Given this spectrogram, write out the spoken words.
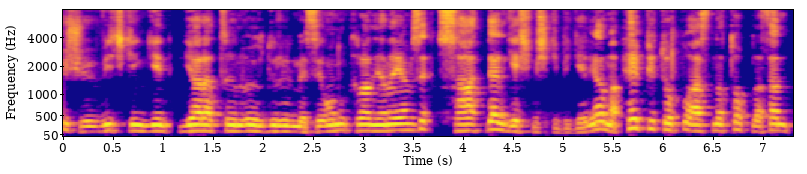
düşüşü, Witch King'in yaratığın öldürülmesi, onun kral yana gelmesi saatler geçmiş gibi geliyor ama Happy Top'u aslında toplasan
